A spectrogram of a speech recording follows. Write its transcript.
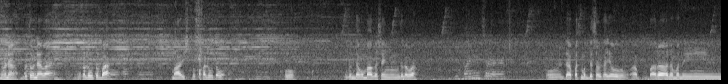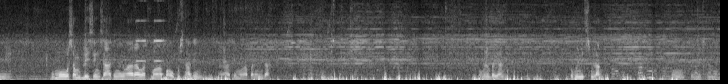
Ano na? Luto na ba? Nakaluto ba? Maayos ba pakaluto? Oh. Magandang umaga sa inyong dalawa. Good morning, sir. Oh, dapat magdasal kayo ah, para naman eh bumuhos ang blessing sa ating ngayong araw at mga paubos natin ng ating mga paninda. Okay na ba yan? 2 minutes mo lang? Okay. Oo, oh, 2 minutes lang.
